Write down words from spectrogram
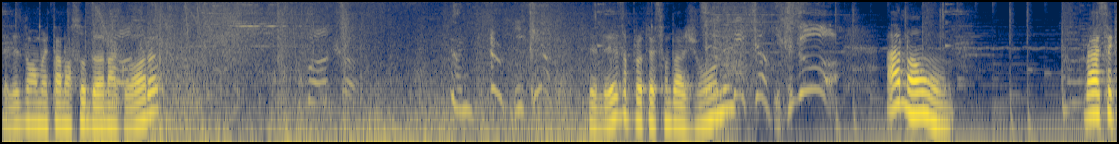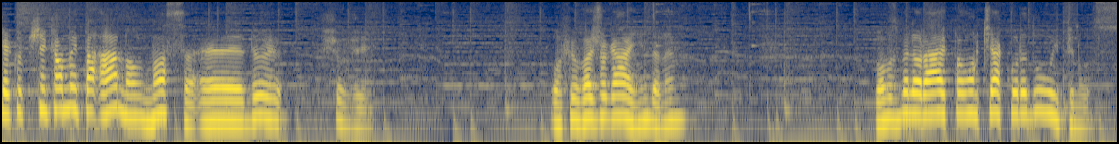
Beleza, vamos aumentar nosso dano agora. Beleza, proteção da June. Ah, não. Ah, você quer que eu tinha que aumentar. Ah, não. Nossa, é... Deixa eu ver. O Orfeu vai jogar ainda, né? Vamos melhorar então aqui a cura do Hypnos.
